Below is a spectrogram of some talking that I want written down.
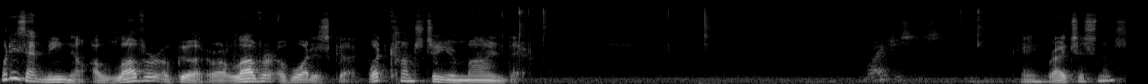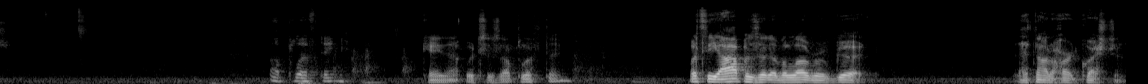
What does that mean, though? A lover of good or a lover of what is good? What comes to your mind there? Righteousness. Okay, righteousness. Uplifting. Okay, that which is uplifting. What's the opposite of a lover of good? That's not a hard question.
